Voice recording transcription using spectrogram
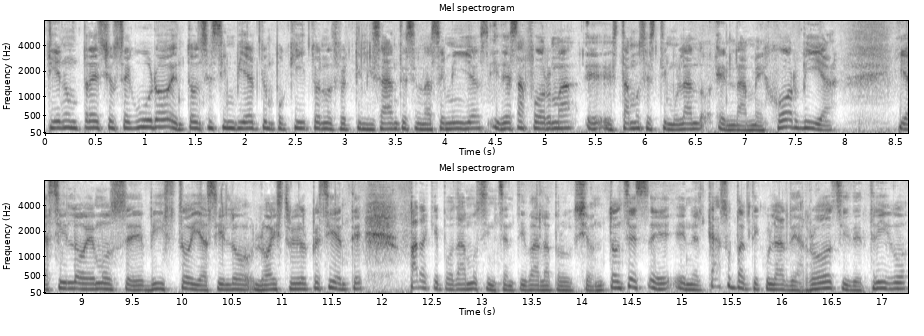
tiene un precio seguro, entonces invierte un poquito en los fertilizantes, en las semillas y de esa forma eh, estamos estimulando en la mejor vía y así lo hemos eh, visto y así lo, lo ha instruido el presidente para que podamos incentivar la producción. Entonces, eh, en el caso particular de arroz y de trigo,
